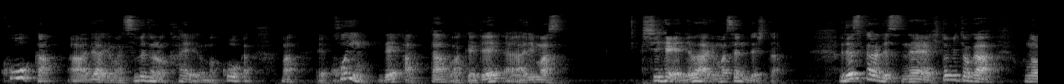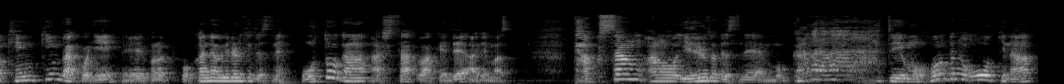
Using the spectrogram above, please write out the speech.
効果であります。すべての貨幣が、ま、効果、まあ、コインであったわけであります。紙幣ではありませんでした。ですからですね、人々がこの献金箱に、えこのお金を入れるとですね、音がしたわけであります。たくさん、あの、入れるとですね、もうガラガラガラっていうもう本当に大きな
